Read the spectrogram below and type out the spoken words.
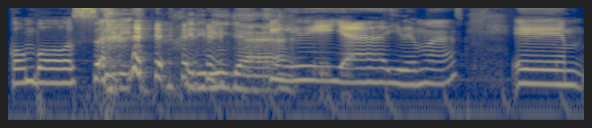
combos, Jiri- Jiribilla. jiribilla y demás. Eh,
